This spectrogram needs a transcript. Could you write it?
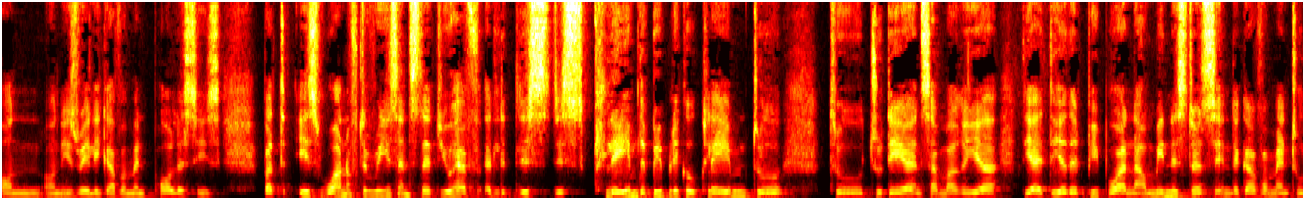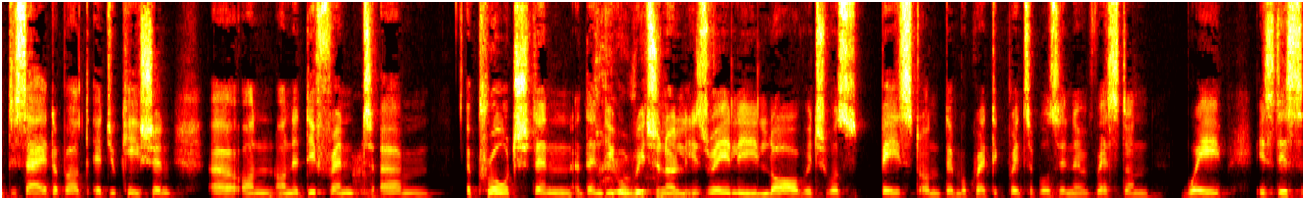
on on Israeli government policies. But is one of the reasons that you have this this claim, the biblical claim to to Judea and Samaria, the idea that people are now ministers in the government who decide about education uh, on on a different um, approach than than the original Israeli law, which was based on democratic principles in a Western way. Is this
